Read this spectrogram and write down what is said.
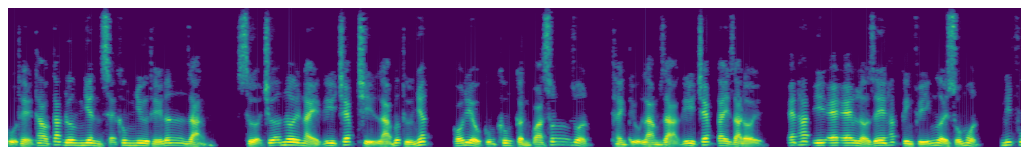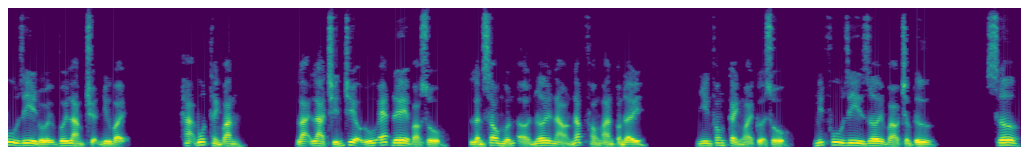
cụ thể thao tác đương nhiên sẽ không như thế đơn giản, sửa chữa nơi này ghi chép chỉ là bước thứ nhất, có điều cũng không cần quá sốt ruột, thành tựu làm giả ghi chép tay giả đời, SHIELGH kinh phí người số một, Nít Fuji đối với làm chuyện như vậy. Hạ bút thành văn, lại là chín triệu USD vào sổ, lần sau muốn ở nơi nào nắp phòng an toàn đây. Nhìn phong cảnh ngoài cửa sổ, Nít Fuji rơi vào trầm tư. Sơ,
